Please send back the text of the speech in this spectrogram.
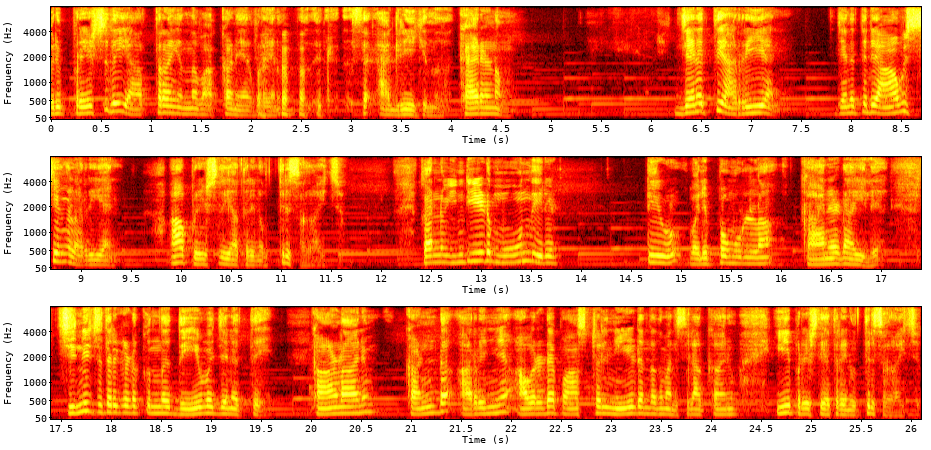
ഒരു പ്രേക്ഷിത യാത്ര എന്ന വാക്കാണ് ഞാൻ പറയാൻ ആഗ്രഹിക്കുന്നത്. കാരണം ജനത്തെ അറിയാൻ ജനത്തിന്റെ ആവശ്യങ്ങൾ അറിയാൻ ആ പ്രേക്ഷിത യാത്ര എന്നെ ഒത്തിരി സഹായിച്ചു. കാരണം ഇന്ത്യയുടെ മൂന്ന് ഇരട്ടി വലിപ്പമുള്ള കാനഡയിൽ ചിന്നി കിടക്കുന്ന ദൈവജനത്തെ കാണാനും കണ്ട് അറിഞ്ഞ് അവരുടെ പാസ്റ്റൽ നീഡ് എന്തെന്ന് മനസ്സിലാക്കാനും ഈ പ്രേക്ഷിത യാത്ര എന്നെ ഒത്തിരി സഹായിച്ചു.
